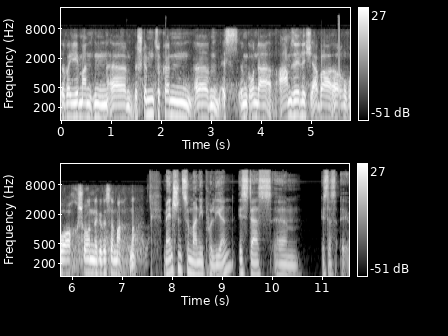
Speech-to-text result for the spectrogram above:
Über jemanden äh, bestimmen zu können, ähm, ist im Grunde armselig, aber irgendwo auch schon eine gewisse Macht. Ne? Menschen zu manipulieren, ist das, ähm, ist das, äh,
